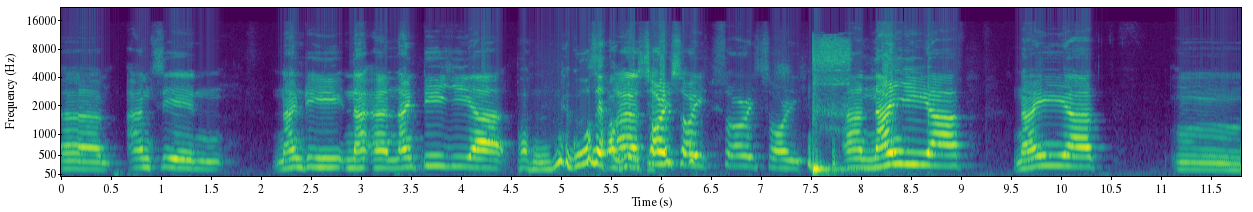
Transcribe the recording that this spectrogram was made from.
အဲ MCA 90 90 year ဘာ90လောက် uh, sorry sorry sorry sorry uh, 9 year 9 year อืม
